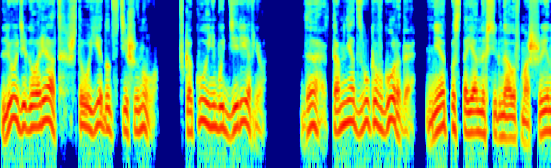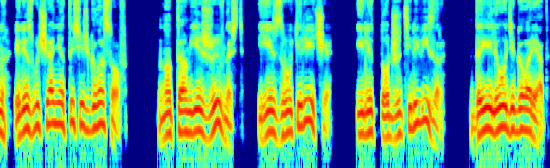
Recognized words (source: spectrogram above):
Люди говорят, что уедут в тишину, в какую-нибудь деревню. Да, там нет звуков города, нет постоянных сигналов машин или звучания тысяч голосов. Но там есть живность, есть звуки речи или тот же телевизор. Да и люди говорят.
